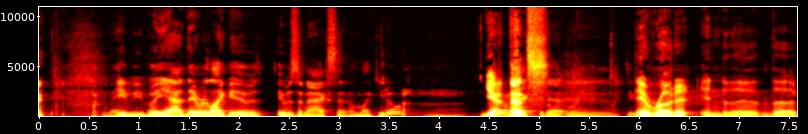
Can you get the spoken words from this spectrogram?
Maybe, but yeah, they were like, it was it was an accident. I'm like, you don't. you yeah, don't that's accidentally do They wrote it into the, the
